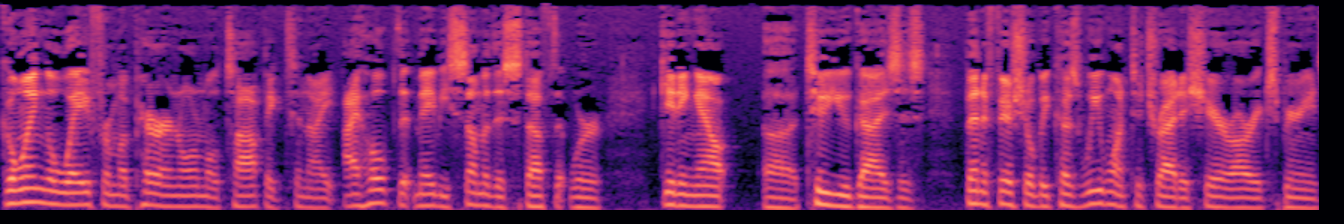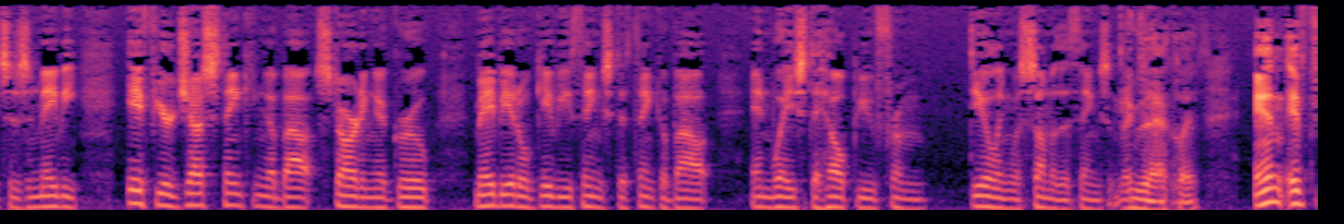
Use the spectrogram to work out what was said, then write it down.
going away from a paranormal topic tonight, I hope that maybe some of this stuff that we're getting out uh, to you guys is beneficial because we want to try to share our experiences. And maybe if you're just thinking about starting a group, maybe it'll give you things to think about and ways to help you from dealing with some of the things that Exactly. And if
